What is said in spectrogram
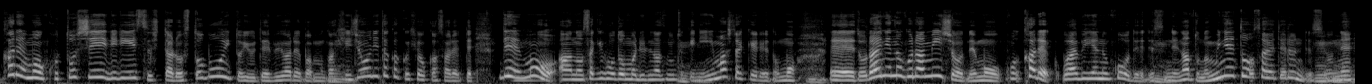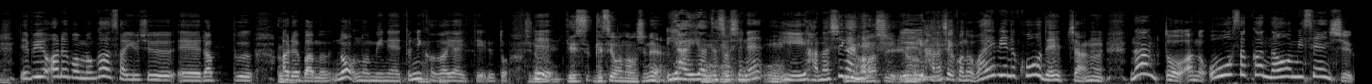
彼も今年リリースしたロストボーイというデビューアルバムが非常に高く評価されて、で、もう、あの、先ほどもリルナズの時に言いましたけれども、えっ、と、来年のグラミー賞でも、こ彼、YBN コーデですね、なんとノミネートされてるんですよね。デビューアルバムが最優秀、えーラップアルバムのノミネートに輝いていると。ちなみでに下世話の話ね。いやいや、でうんうんそしてね、うんいい話がね、いい話。うん。いい話。が、この YBN コーデちゃん、なんと、あの、大坂なおみ選手、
